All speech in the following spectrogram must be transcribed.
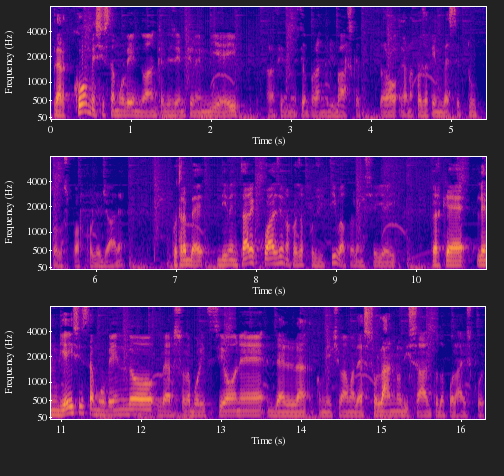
per come si sta muovendo anche ad esempio l'NBA, alla fine noi stiamo parlando di basket, però è una cosa che investe tutto lo sport collegiale, potrebbe diventare quasi una cosa positiva per l'NCAA perché l'NBA si sta muovendo verso l'abolizione del, come dicevamo adesso, l'anno di salto dopo l'high school.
